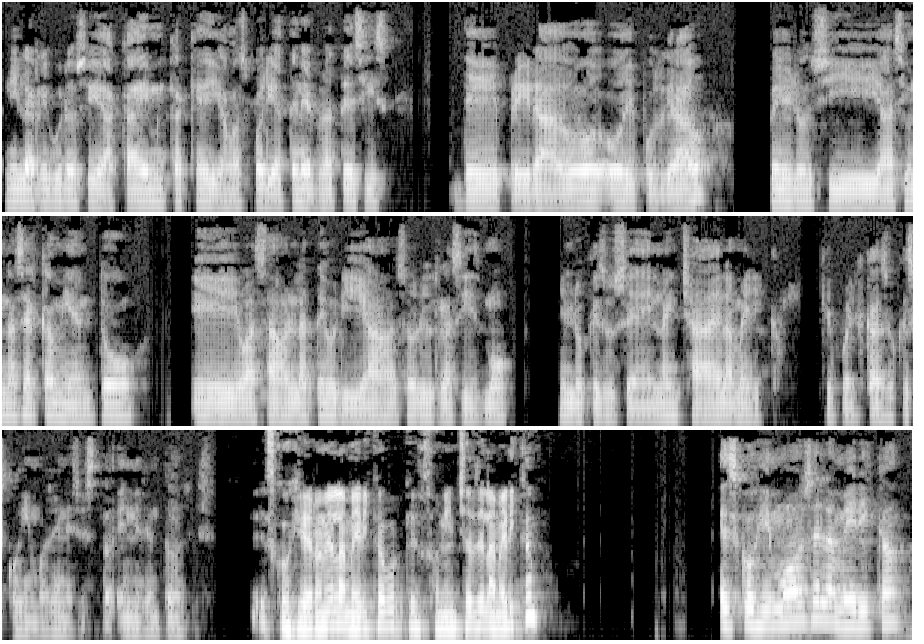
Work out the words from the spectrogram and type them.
ni la rigurosidad académica que, digamos, podría tener una tesis de pregrado o de posgrado, pero sí hace un acercamiento eh, basado en la teoría sobre el racismo en lo que sucede en la hinchada del América, que fue el caso que escogimos en ese, en ese entonces. ¿Escogieron el América porque son hinchas del América? Escogimos el América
